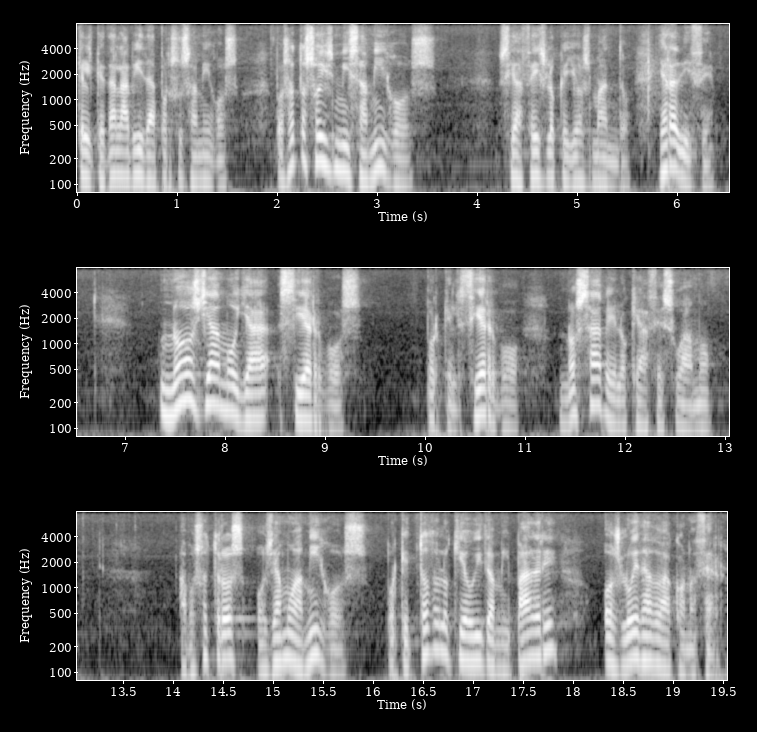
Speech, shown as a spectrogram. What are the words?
que el que da la vida por sus amigos. Vosotros sois mis amigos si hacéis lo que yo os mando. Y ahora dice, no os llamo ya siervos, porque el siervo no sabe lo que hace su amo. A vosotros os llamo amigos, porque todo lo que he oído a mi Padre os lo he dado a conocer.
